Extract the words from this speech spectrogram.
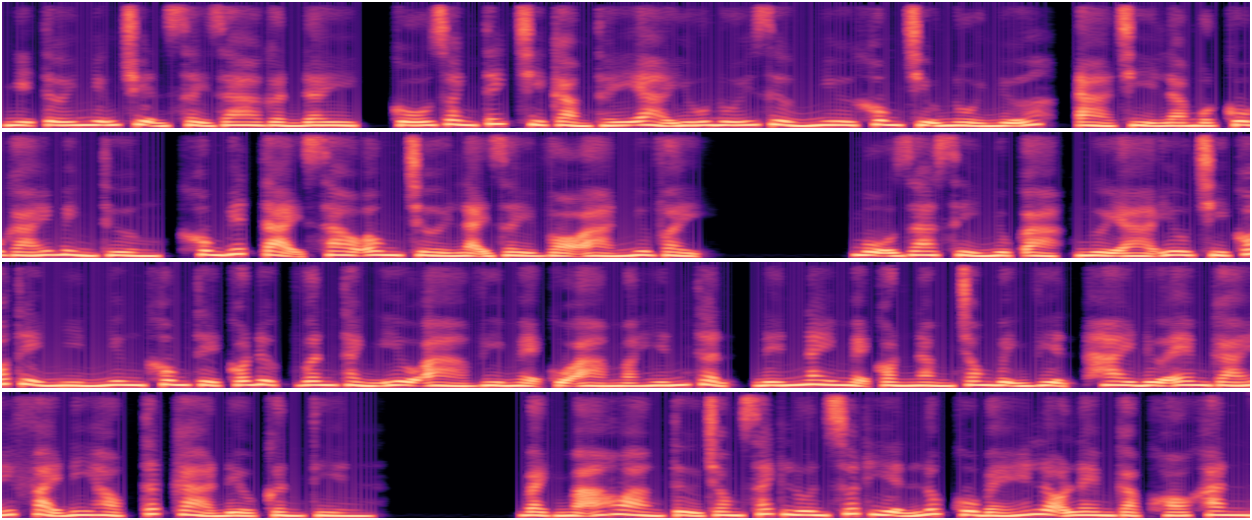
Nghĩ tới những chuyện xảy ra gần đây, cố doanh tích chỉ cảm thấy ả yếu đuối dường như không chịu nổi nữa, ả chỉ là một cô gái bình thường, không biết tại sao ông trời lại dày vỏ ả à như vậy. Mộ ra sỉ nhục ả, người ả yêu chỉ có thể nhìn nhưng không thể có được Vân Thành yêu ả vì mẹ của ả mà hiến thận, đến nay mẹ còn nằm trong bệnh viện, hai đứa em gái phải đi học tất cả đều cần tiền. Bạch mã hoàng tử trong sách luôn xuất hiện lúc cô bé lọ lem gặp khó khăn,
